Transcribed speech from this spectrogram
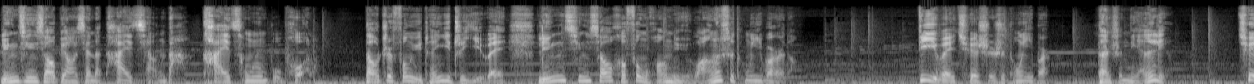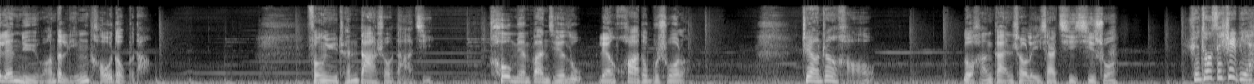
林清霄表现的太强大，太从容不迫了，导致风雨晨一直以为林清霄和凤凰女王是同一辈的。地位确实是同一辈但是年龄，却连女王的零头都不到。风雨晨大受打击，后面半截路连话都不说了。这样正好，洛寒感受了一下气息，说：“人头在这边。”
